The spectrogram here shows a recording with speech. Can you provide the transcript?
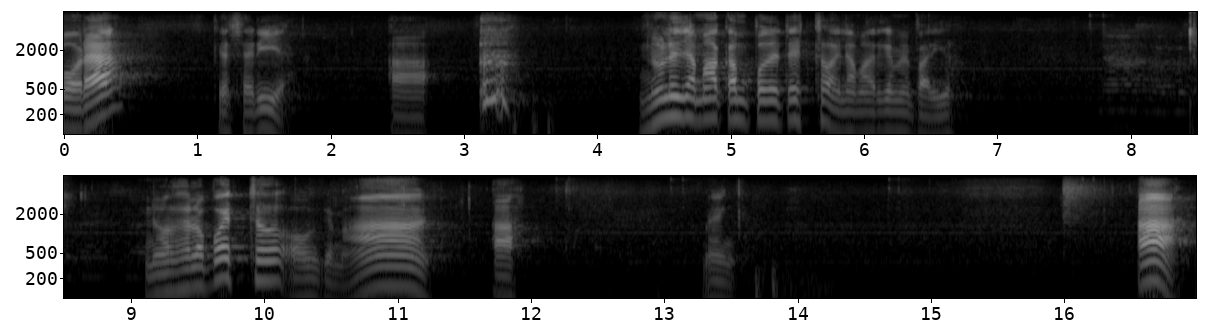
por A, que sería A. No le llamaba campo de texto, ay la madre que me parió. No se lo he puesto. ¡Oh, qué mal! A. Venga. A.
